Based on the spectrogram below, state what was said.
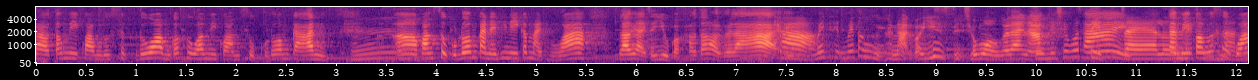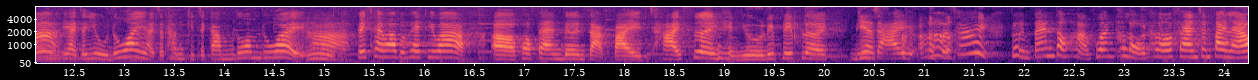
เราต้องมีความรู้สึกร่วม ก็คือว่ามีความสุขร่วมกันอืม เอ่อความสุขร่วมกันในที่นี้ก็หมายถึงว่า เราอยากจะอยู่กับเขาตลอดเวลา ค่ะ ไม่ไม่ต้องถึงขนาดว่า 24 ชั่วโมงก็ได้นะ คือไม่ใช่ว่าใช่ติดแจเลยแต่มีไความรู้สึกว่าถึงขนดนั้น อยากจะอยู่ด้วย อยากจะทำกิจกรรมร่วมด้วยค่ะอืมไม่ใช่ว่าประเภทที่ว่าเอ่อพอแฟนเดินจากไปชายเสื้อยังเห็นอยู่ริบๆเลยดี Yes ใจเออใช่ ตื่นเต้นโทรหาเพื่อนฮัลโหลเธอแฟนฉันไปแล้ว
